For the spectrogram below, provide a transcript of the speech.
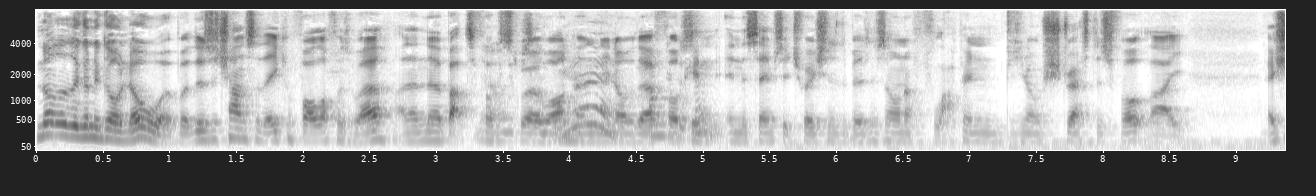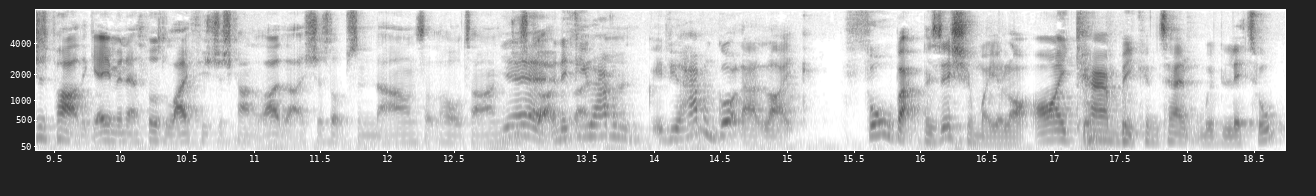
Not that they're going to go nowhere, but there's a chance that they can fall off as well, and then they're back to fucking square 100%. one, and you know they're 100%. fucking in the same situation as the business owner, flapping, you know, stressed as fuck. Like, it's just part of the game, and I suppose life is just kind of like that. It's just ups and downs like the whole time. You Yeah, and if like, you haven't if you haven't got that like fallback position where you're like, I can be content with little,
